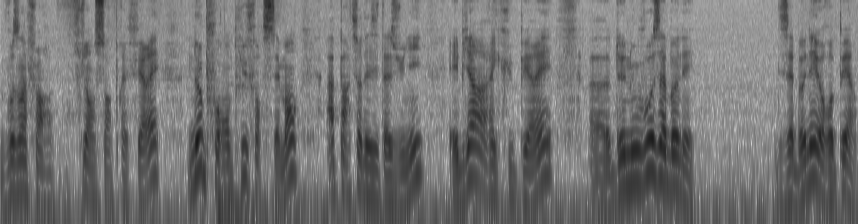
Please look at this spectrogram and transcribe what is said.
vos influenceurs préférés ne pourront plus forcément, à partir des États-Unis, eh bien, récupérer euh, de nouveaux abonnés, des abonnés européens.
